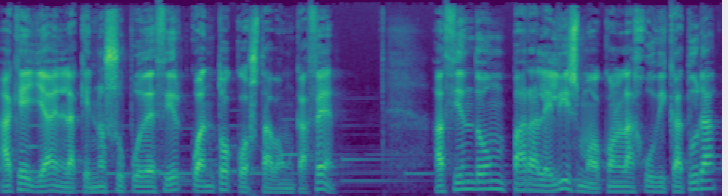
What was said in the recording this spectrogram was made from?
aquella en la que no supo decir cuánto costaba un café. Haciendo un paralelismo con la judicatura,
